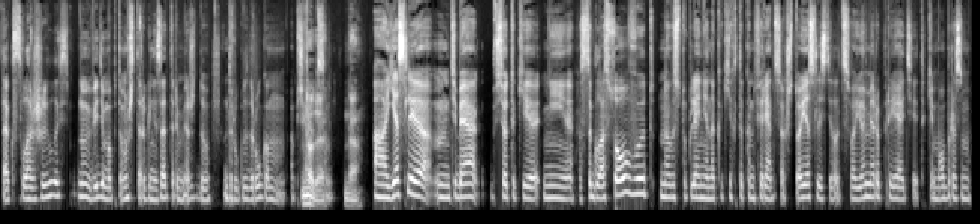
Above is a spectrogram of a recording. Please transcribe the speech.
так сложилось. Ну, видимо, потому что организаторы между друг с другом общаются. Ну да, да. А если тебя все-таки не согласовывают на выступление на каких-то конференциях, что если сделать свое мероприятие и таким образом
